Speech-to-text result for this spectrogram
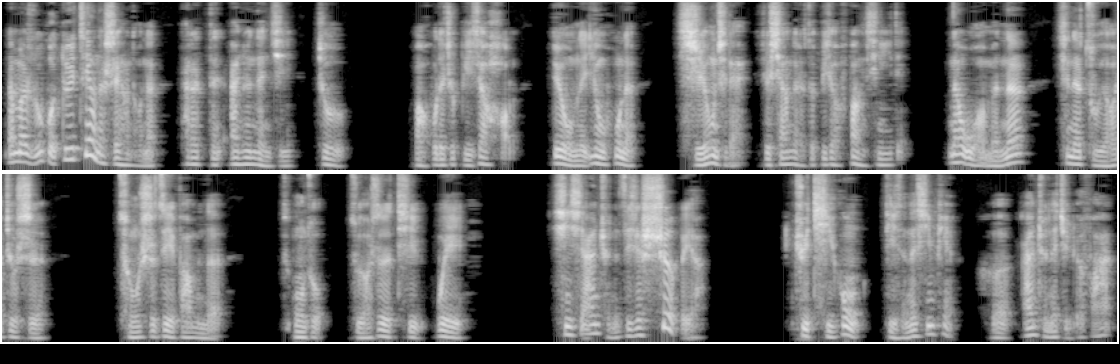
那么，如果对这样的摄像头呢，它的等安全等级就保护的就比较好了，对我们的用户呢，使用起来就相对来说比较放心一点。那我们呢，现在主要就是。从事这一方面的工作，主要是提为信息安全的这些设备啊，去提供底层的芯片和安全的解决方案。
